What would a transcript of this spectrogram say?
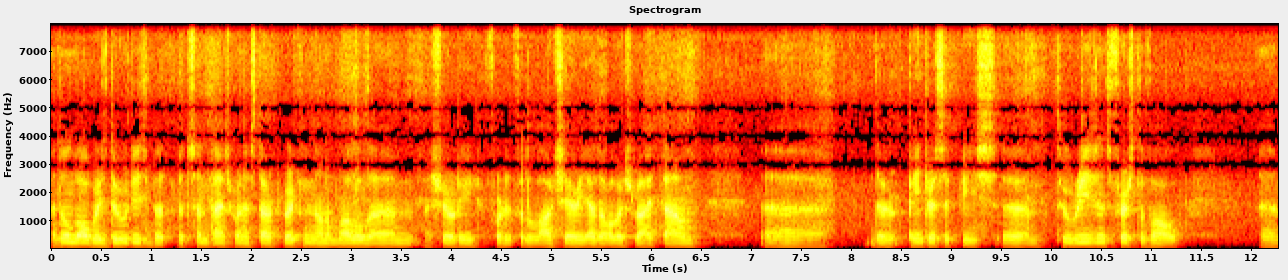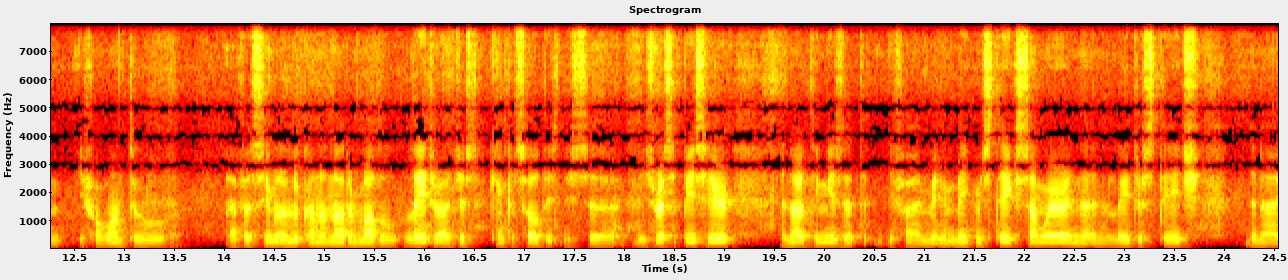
I don't always do this, but, but sometimes when I start working on a model, um, I surely, for the, for the large areas, I always write down uh, the paint recipes. Um, two reasons. First of all, um, if I want to have a similar look on another model later I just can consult this, this uh, these recipes here. Another thing is that if I make mistakes somewhere in, in, a later stage then I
